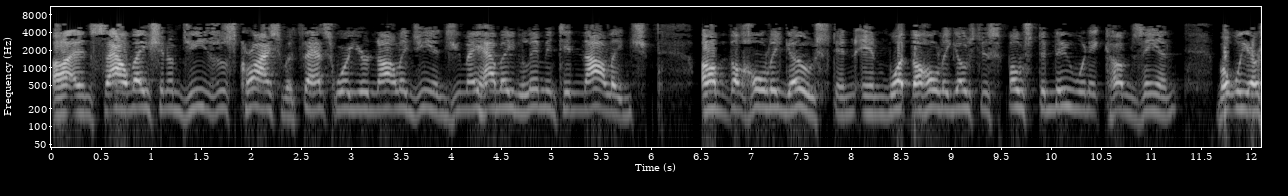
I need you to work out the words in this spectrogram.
Uh, and salvation of Jesus Christ, but that's where your knowledge ends. You may have a limited knowledge of the Holy Ghost and, and what the Holy Ghost is supposed to do when it comes in. But we are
